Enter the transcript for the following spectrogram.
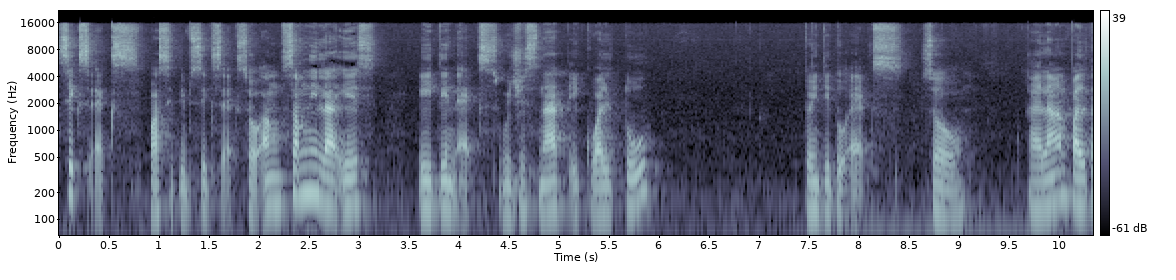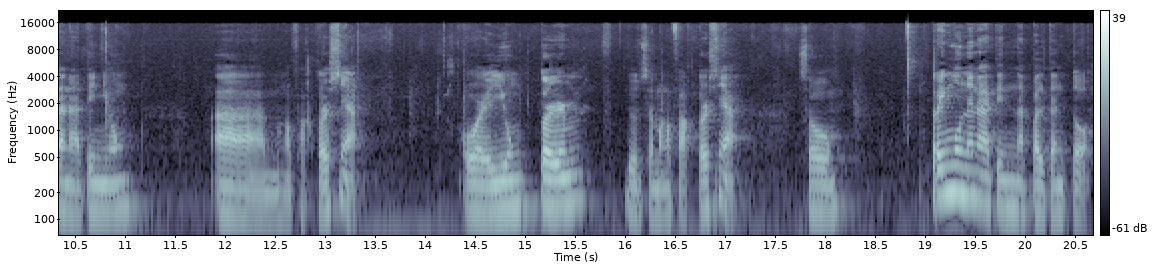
6x, positive 6x. So, ang sum nila is 18x, which is not equal to 22x. So, kailangan palitan natin yung uh, mga factors niya. Or yung term dun sa mga factors niya. So, try muna natin na palitan to.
